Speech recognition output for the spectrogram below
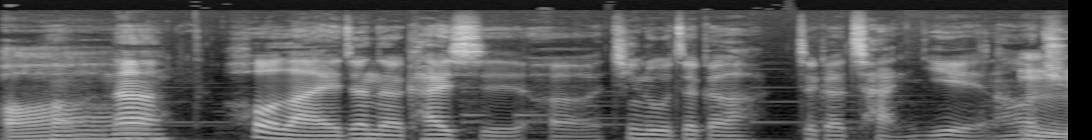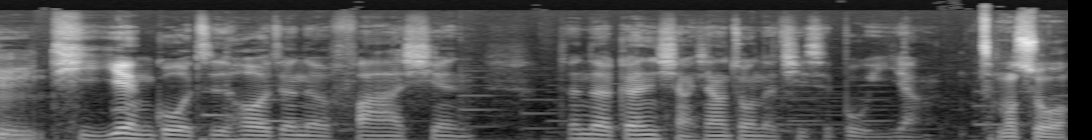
哦、嗯，那后来真的开始呃进入这个这个产业，然后去体验过之后，真的发现真的跟想象中的其实不一样。怎么说？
